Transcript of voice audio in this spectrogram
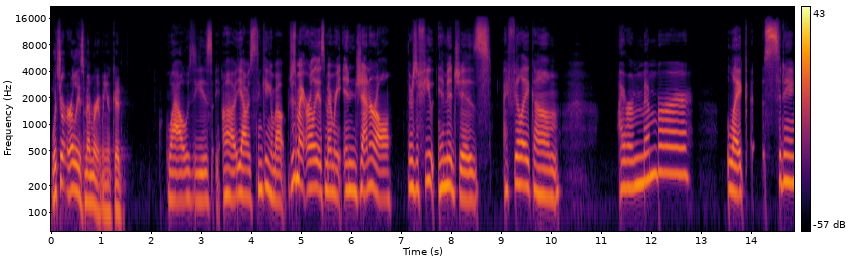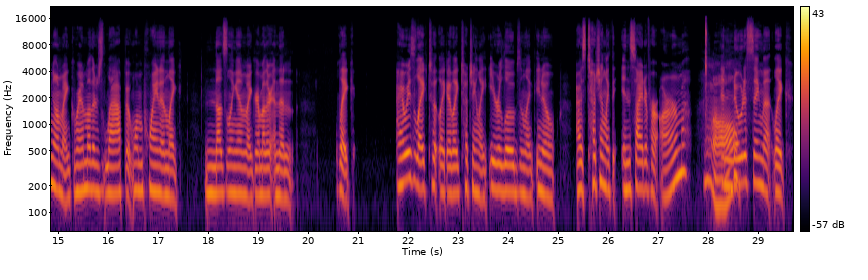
What's your earliest memory when you're a kid? Wowsies. Uh, yeah, I was thinking about just my earliest memory in general. There's a few images. I feel like um, I remember like sitting on my grandmother's lap at one point and like nuzzling in my grandmother, and then like I always like to like I like touching like earlobes and like you know I was touching like the inside of her arm Aww. and noticing that like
